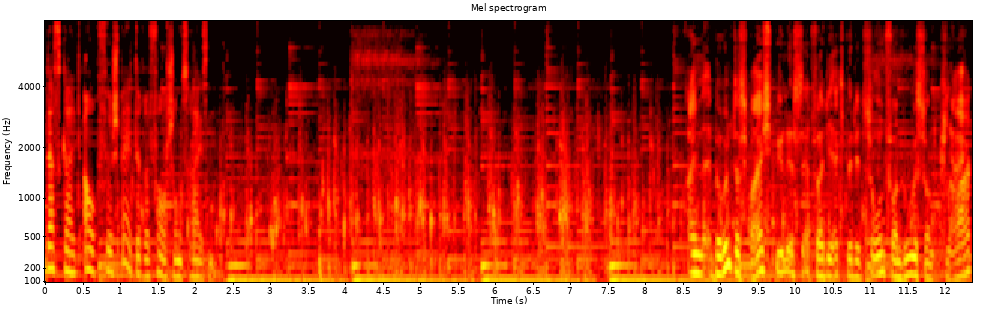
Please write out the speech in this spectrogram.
Das galt auch für spätere Forschungsreisen. Ein berühmtes Beispiel ist etwa die Expedition von Lewis und Clark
